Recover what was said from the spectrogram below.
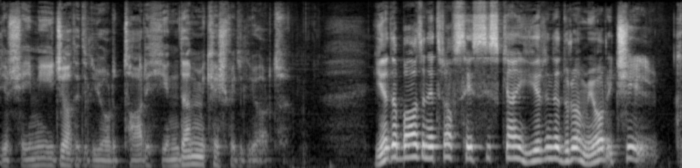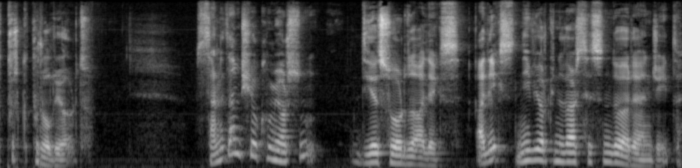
Bir şey mi icat ediliyordu? Tarih yeniden mi keşfediliyordu? Yine de bazen etraf sessizken yerinde duramıyor, içi kıpır kıpır oluyordu. Sen neden bir şey okumuyorsun? diye sordu Alex. Alex New York Üniversitesi'nde öğrenciydi.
